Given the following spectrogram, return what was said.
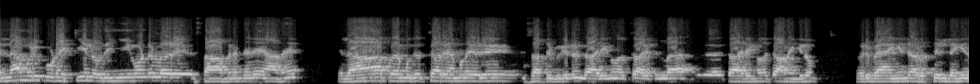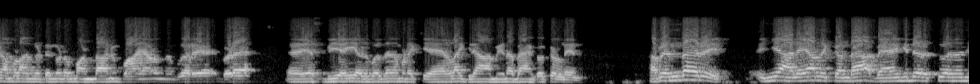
എല്ലാം ഒരു കുടക്കിയിൽ ഒതുങ്ങിക്കൊണ്ടുള്ള ഒരു സ്ഥാപനം തന്നെയാണ്. എല്ലാ ഇപ്പൊ നമുക്കൊക്കെ അറിയാം നമ്മളെ ഒരു സർട്ടിഫിക്കറ്റും കാര്യങ്ങളൊക്കെ ആയിട്ടുള്ള കാര്യങ്ങളൊക്കെ ആണെങ്കിലും ഒരു ബാങ്കിന്റെ അടുത്തില്ലെങ്കിൽ നമ്മൾ അങ്ങോട്ടും ഇങ്ങോട്ടും മണ്ടാനും പായാനും നമുക്കറിയാം ഇവിടെ എസ് ബി ഐ അതുപോലെ തന്നെ നമ്മുടെ കേരള ഗ്രാമീണ ബാങ്കൊക്കെ ഉള്ളതാണ്. അപ്പൊ എന്തായാലും ഇനി അലയാൻ നിൽക്കണ്ട ബാങ്കിന്റെ അടുത്ത് വന്നാൽ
